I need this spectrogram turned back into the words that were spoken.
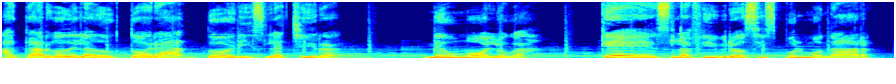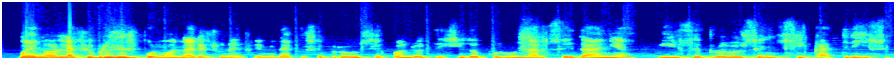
a cargo de la doctora Doris Lachira, neumóloga. ¿Qué es la fibrosis pulmonar? Bueno, la fibrosis pulmonar es una enfermedad que se produce cuando el tejido pulmonar se daña y se producen cicatrices.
